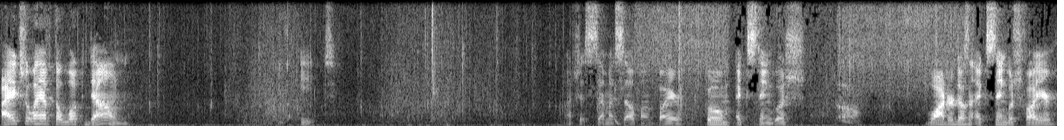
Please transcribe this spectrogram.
I actually have to look down. Eat. I just set myself on fire. Boom, extinguish. Water doesn't extinguish fire.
